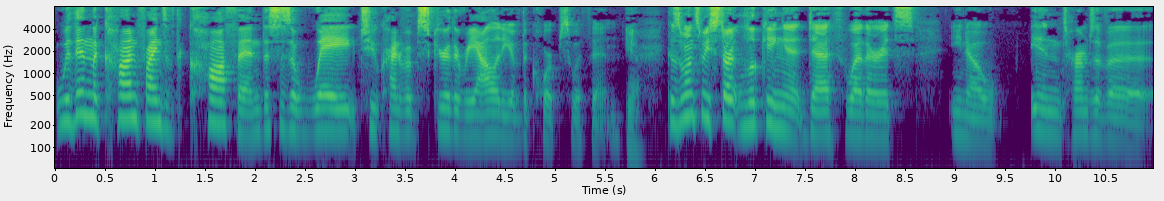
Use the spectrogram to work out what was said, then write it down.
within the confines of the coffin, this is a way to kind of obscure the reality of the corpse within. Yeah. Because once we start looking at death, whether it's you know in terms of a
